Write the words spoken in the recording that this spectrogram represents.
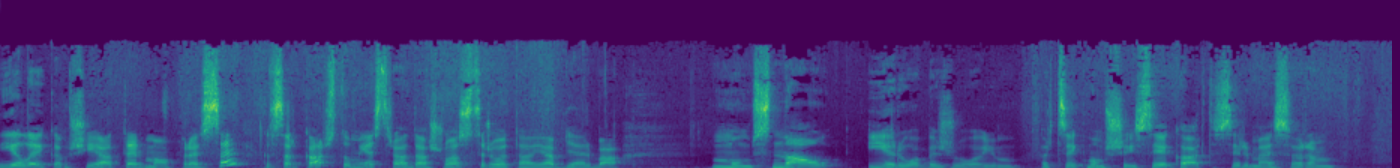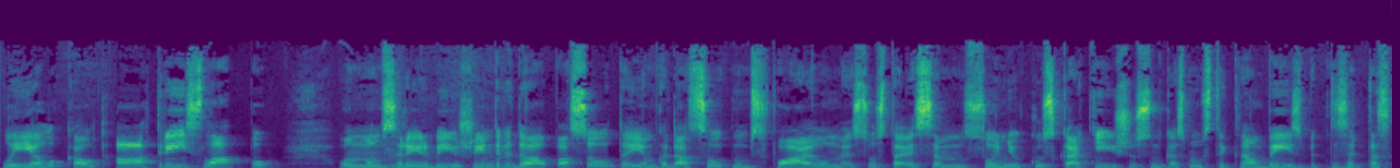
ieliekam šajā termopresē, kas ar karstumu iestrādā šo atcerotāju apģērbā. Mums nav ierobežojumu, par cik mums šīs iekārtas ir. Mēs varam lielu kaut A3 lapu, un mums arī ir bijuši individuāli pasūtījumi, kad atsūta mums failu, un mēs uztaisam suņukus, kaķīšus, un kas mums tik nav bijis. Bet tas ir tas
